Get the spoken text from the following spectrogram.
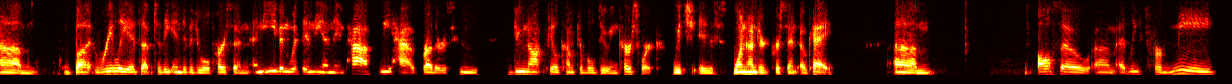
Um, but really, it's up to the individual person. And even within the unnamed path, we have brothers who do not feel comfortable doing curse work, which is 100% okay. Um, also, um, at least for me,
